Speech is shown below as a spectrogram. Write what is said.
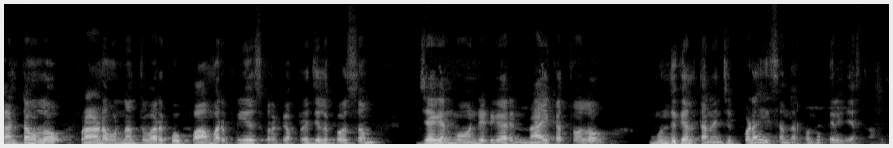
కంఠంలో ప్రాణం ఉన్నంత వరకు పామర్ నియోజకవర్గ ప్రజల కోసం జగన్మోహన్ రెడ్డి గారి నాయకత్వంలో ముందుకెళ్తానని చెప్పి కూడా ఈ సందర్భంగా తెలియజేస్తాను.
